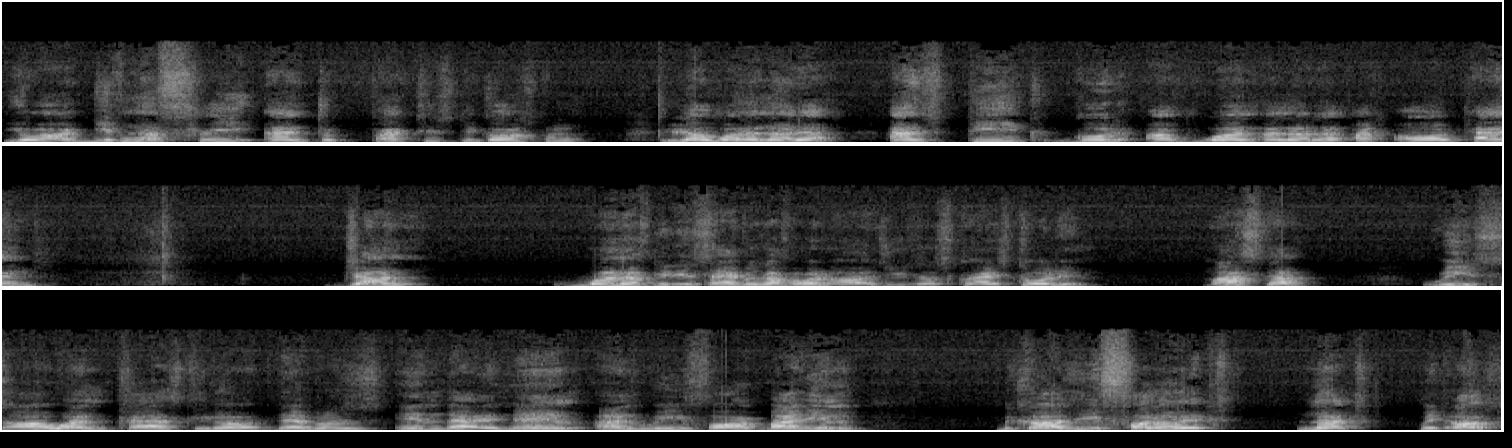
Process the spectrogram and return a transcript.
you are given a free hand to practice the gospel, love one another, and speak good of one another at all times. John, one of the disciples of our Lord Jesus Christ, told him, Master, we saw one casting out devils in thy name, and we forbade him because he followed it not with us.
